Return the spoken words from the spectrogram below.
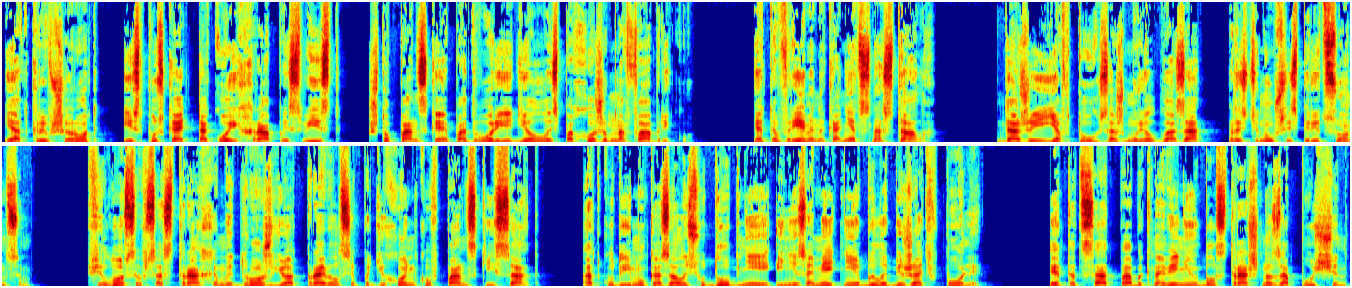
и, открывши рот, испускать такой храп и свист, что панское подворье делалось похожим на фабрику. Это время, наконец, настало. Даже и Явтух зажмурил глаза — растянувшись перед солнцем. Философ со страхом и дрожью отправился потихоньку в панский сад, откуда ему казалось удобнее и незаметнее было бежать в поле. Этот сад по обыкновению был страшно запущен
